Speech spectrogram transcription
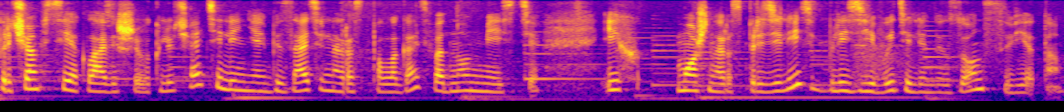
Причем все клавиши выключателей не обязательно располагать в одном месте. Их можно распределить вблизи выделенных зон света.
